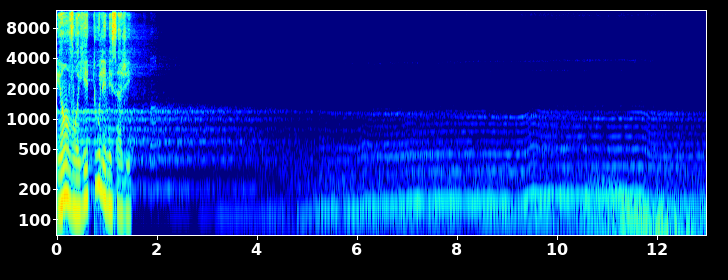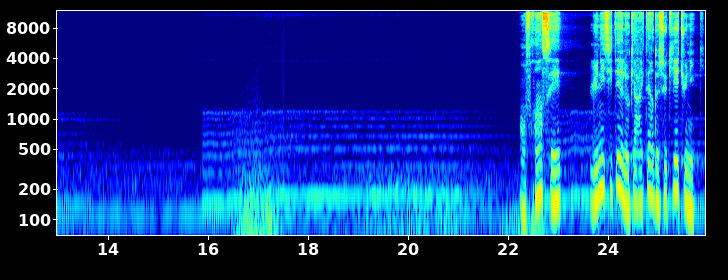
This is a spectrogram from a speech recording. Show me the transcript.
et envoyé tous les messagers. En français, l'unicité est le caractère de ce qui est unique.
